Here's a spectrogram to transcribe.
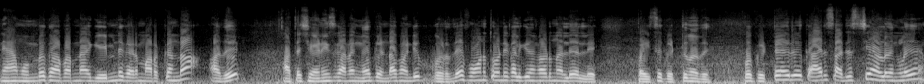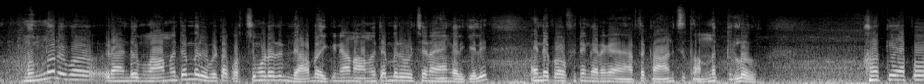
ഞാൻ മുമ്പ് പറഞ്ഞ ഗെയിമിന്റെ കാര്യം മറക്കണ്ട. അത് അത്യാവശ്യം ഏണിങ്സ് കാരണം നിങ്ങൾക്ക് ഉണ്ടാക്കാൻ വേണ്ടി വെറുതെ ഫോൺ തോണ്ടി കളിക്കുന്നതിനോട് നല്ലതല്ലേ? പൈസ കിട്ടുന്നത്. അപ്പോൾ കിട്ടിയ ഒരു കാര്യം സജസ്റ്റ് ചെയ്യാനുള്ളത് നിങ്ങൾ മുന്നൂറ് രൂപ ഇടാണ്ട് നാനൂറ്റമ്പത് രൂപ ഇട്ടാൽ കുറച്ചും കൂടെ ഒരു ലാഭമായിരിക്കും. ഞാൻ നാനൂറ്റമ്പത് രൂപ വെച്ചാണ് ഞാൻ കളിക്കൽ എന്റെ പ്രോഫിറ്റും കാര്യങ്ങളും ഞാൻ നേരത്തെ കാണിച്ച് തന്നിട്ടുള്ളത്. ഓക്കെ അപ്പോൾ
